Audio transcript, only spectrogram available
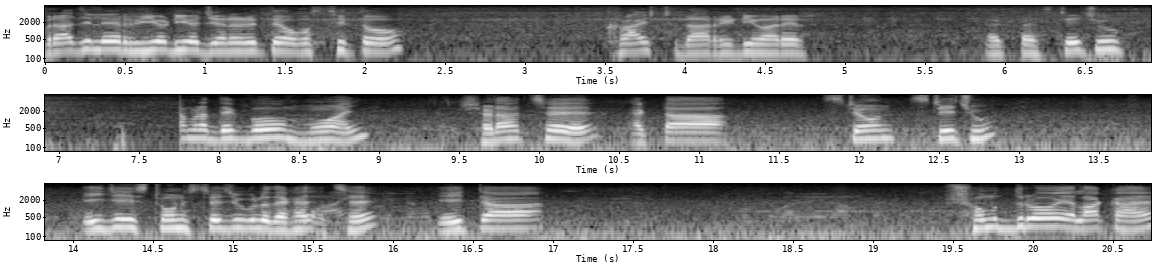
ব্রাজিলের রিওডিও জেনারিতে অবস্থিত ক্রাইস্ট দ্য রিডিমারের একটা স্ট্যাচু। আমরা দেখব মোয়াই। সেটা হচ্ছে একটা স্টোন স্ট্যাচু। এই যে স্টোন স্ট্যাচুগুলো দেখা যাচ্ছে, এইটা সমুদ্র এলাকায়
